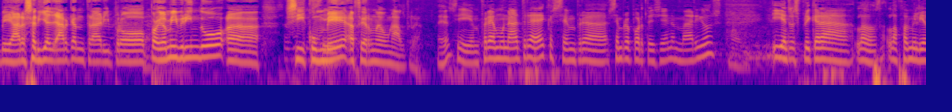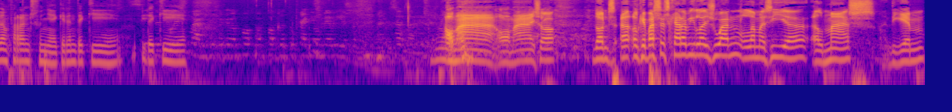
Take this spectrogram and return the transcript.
Bé, ara seria llarg entrar-hi, però, però jo m'hi brindo, eh, si convé, a fer-ne un altre. Eh? Sí, en farem un altre, eh, que sempre, sempre porta gent, en Màrius, i ens explicarà la, la família d'en Ferran Sunyer, que eren d'aquí... d'aquí. Home, home, això... Doncs eh, el que passa és que ara Vilajoan, la masia, el mas, diguem,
